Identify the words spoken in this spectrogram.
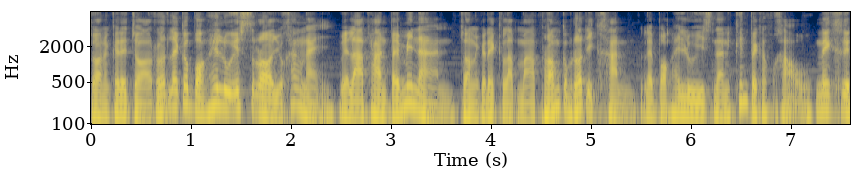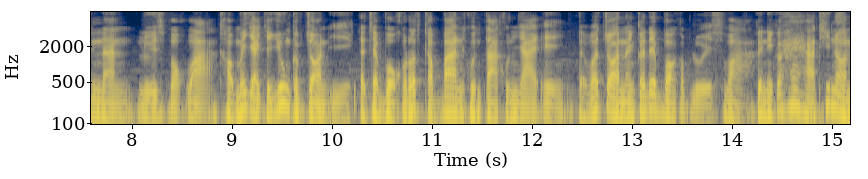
จอห์นก็ได้จอดรถแล้วก็บอกให้ลูอิสรออยู่ข้างใน เวลาผ่านไปไม่นาน จอห์นก็ได้กลับมาพร้อมกับรถอีกคัน และบอกให้ลูอิสนั้นขึ้นไปกับเขา ในคืนนั้นลูอิสบอกว่าเขาไม่อยากจะยุ่งกับจอนอีก และจะโบกรถกลับบ้านคุณตาคุณยายเอง แต่ว่าจอห์นนั้นก็ได้บอกกับลูอิสว่าคืนนี้ก็ให้หาที่นอน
